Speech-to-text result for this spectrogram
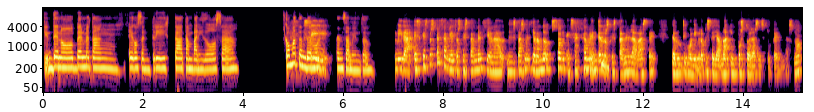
de no verme tan egocentrista, tan vanidosa. ¿Cómo atendemos sí. el pensamiento? Mira, es que estos pensamientos que están mencionado, me estás mencionando son exactamente los que están en la base del último libro que se llama Impostoras Estupendas. ¿no?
